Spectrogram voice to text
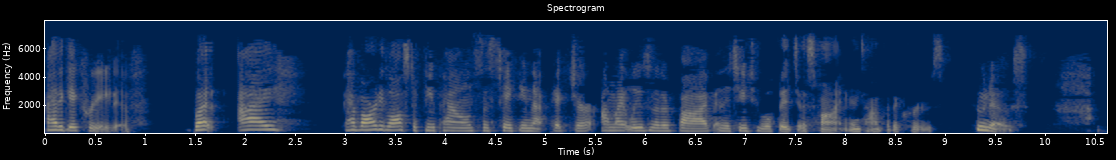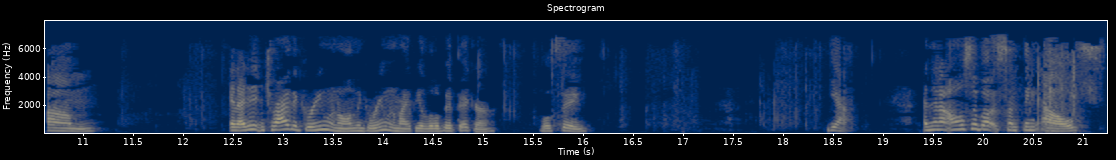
I had to get creative, but I have already lost a few pounds since taking that picture. I might lose another five and the tutu will fit just fine in time for the cruise. Who knows? Um, and I didn't try the green one on. The green one might be a little bit bigger. We'll see. Yeah. And then I also bought something else,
